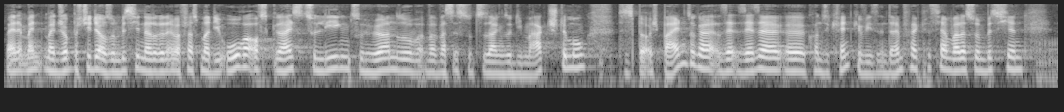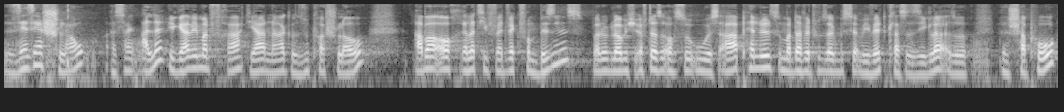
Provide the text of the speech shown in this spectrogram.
Mein, mein, mein Job besteht ja auch so ein bisschen darin, immer fast mal die Ohren aufs Gleis zu legen, zu hören, so was ist sozusagen so die Marktstimmung. Das ist bei euch beiden sogar sehr, sehr, sehr äh, konsequent gewesen. In deinem Fall, Christian, war das so ein bisschen sehr, sehr schlau. Also sagen alle, egal wie man fragt, ja, Nagel, super schlau aber auch relativ weit weg vom Business, weil du, glaube ich, öfters auch so USA pendelst und man darf ja tun sagen, bist ja irgendwie Weltklasse-Segler, also äh, Chapeau,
